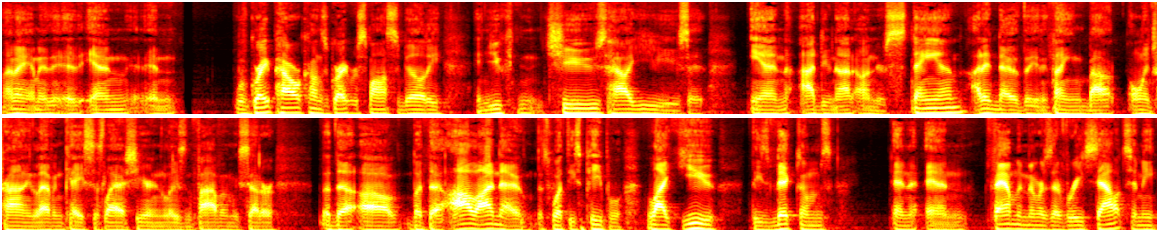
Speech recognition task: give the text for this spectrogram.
I mean, I mean, and and with great power comes great responsibility, and you can choose how you use it. And I do not understand. I didn't know the, anything about only trying eleven cases last year and losing five of them, et cetera. But the uh, but the all I know is what these people like you, these victims, and and family members that have reached out to me.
